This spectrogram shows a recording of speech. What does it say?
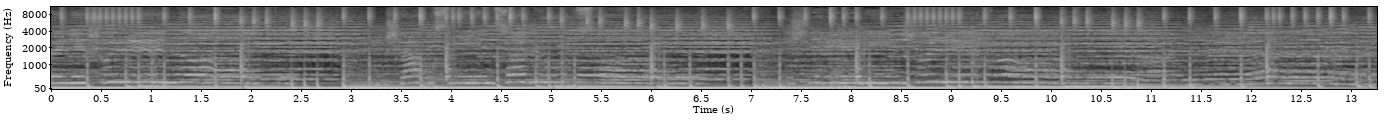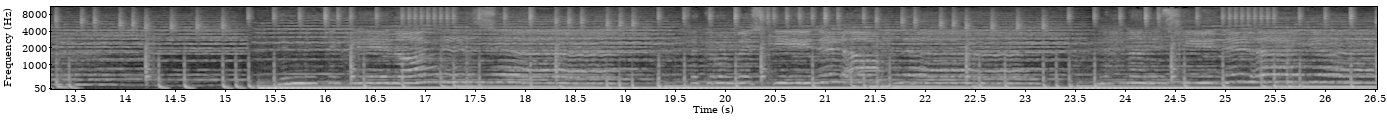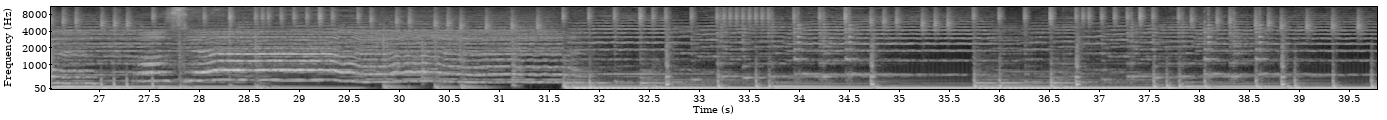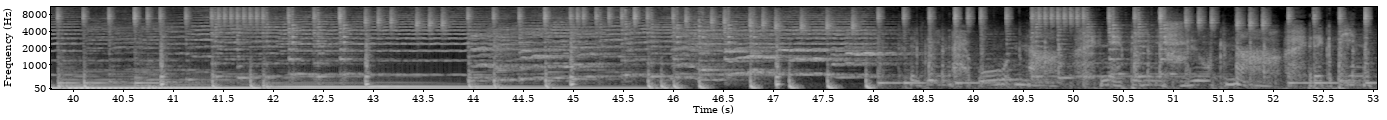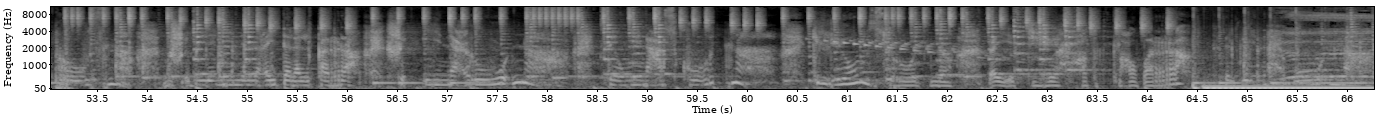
были швыли. على الكرة. شقين عروقنا ساومين عسكوتنا كل يوم سرودنا. بأي اتجاه حتطلعوا برا. سلبين حقوقنا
